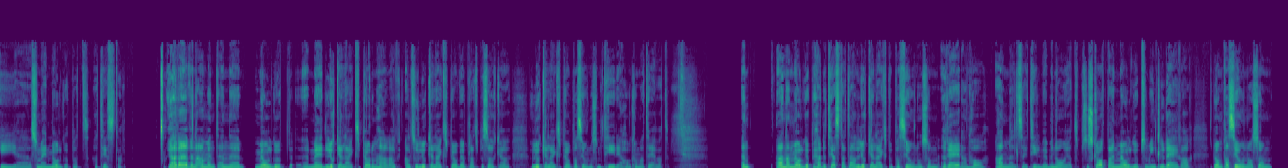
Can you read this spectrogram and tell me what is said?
i, eh, som en målgrupp att, att testa. Jag hade även använt en eh, målgrupp med lookalikes på de här, alltså lookalikes på webbplatsbesökare och lookalikes på personer som tidigare har konverterat. En annan målgrupp jag hade testat är lookalikes på personer som redan har anmält sig till webbinariet. Så skapa en målgrupp som inkluderar de personer som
